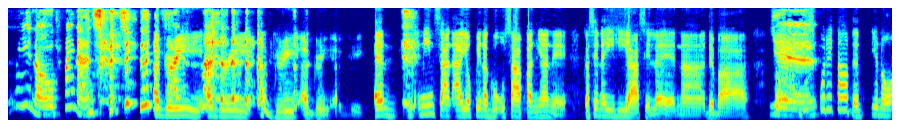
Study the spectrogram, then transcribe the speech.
you know finance. agree, agree, agree, agree, agree. And minsan ayaw pinag-uusapan yan eh kasi nahihiya sila eh na, 'di ba? So, yes. just put it out that, you know,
